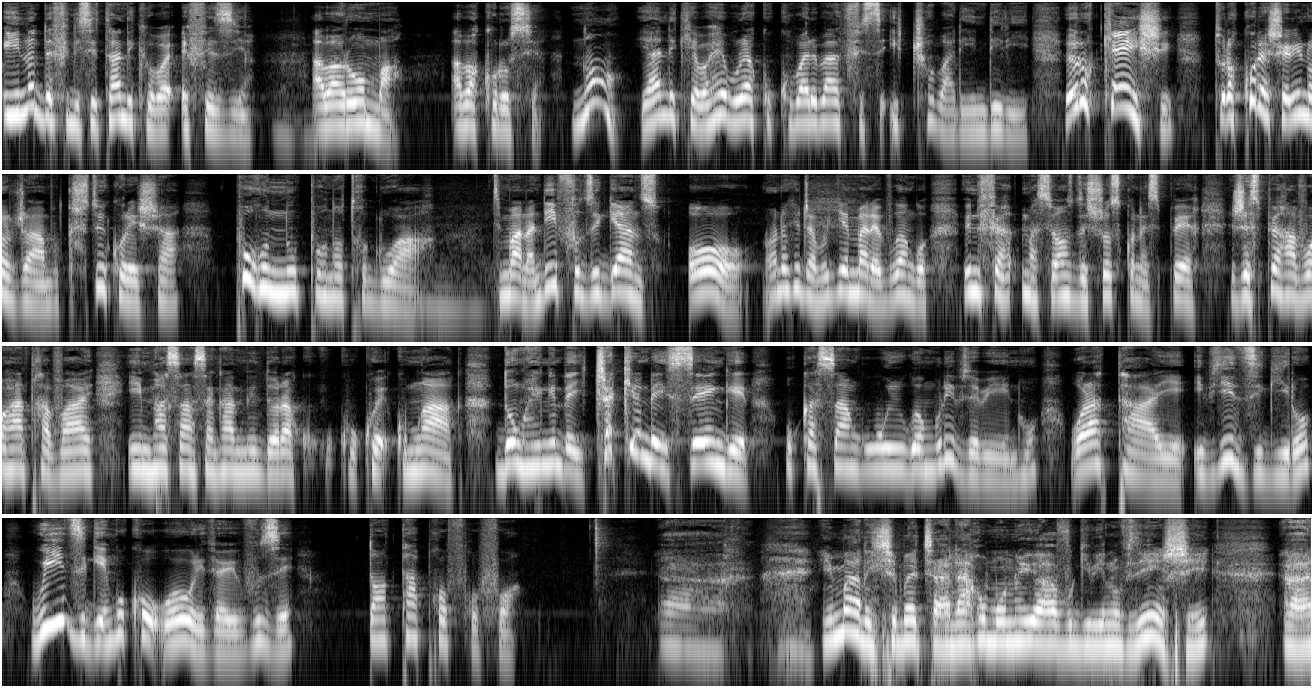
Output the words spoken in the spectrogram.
iyi no definisi itandikiwe aba efeziya abaroma abakorosiya. No yandikiye abaheburayo kuko bari bafise icyo barindiriye. Rero kenshi turakoresha rino jambo tuyikoresha pour nous pour notre gloire. Imana ndifuza ijyanzu oh none ko ijambo ry'imana rivuga ngo une fermation de espère. J'espère avoir un travail impa cent cinquante mille dollars ku mwaka. Donc nkenge ndayicakire ndayisengera ugasanga uwirirwa muri ibyo bintu warataye ibyizigiro wizigiye nk'uko wowe bivuze dans ta propre foi. Imana ishimwe cyane aho umuntu yavuga ibintu byinshi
